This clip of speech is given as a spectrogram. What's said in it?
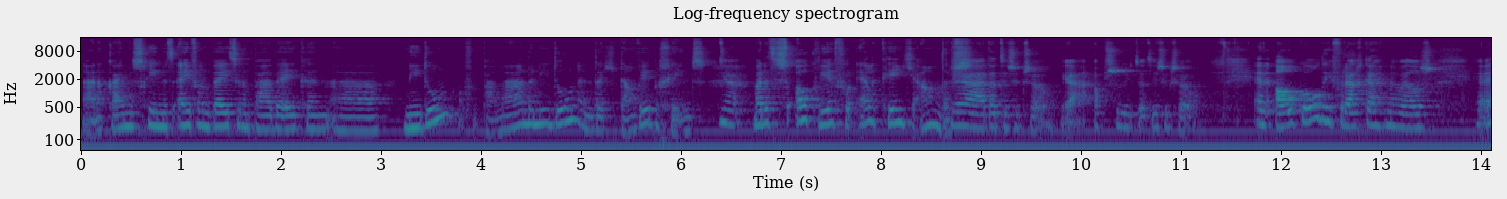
nou, dan kan je misschien het even beter een paar weken eh, niet doen of een paar maanden niet doen en dat je dan weer begint. Ja. Maar dat is ook weer voor elk kindje anders. ja, dat is ook zo. Ja, absoluut. Dat is ook zo. En alcohol, die vraag krijg ik nog wel eens. Hè?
